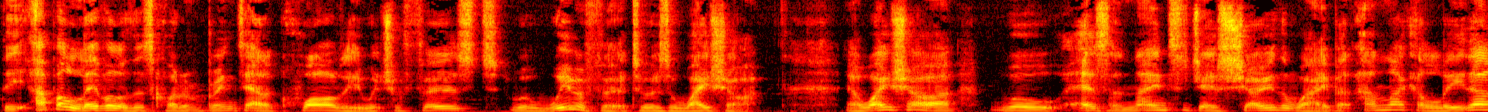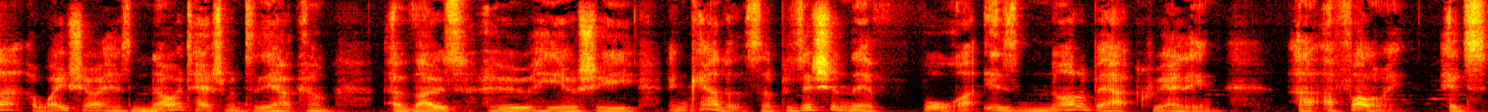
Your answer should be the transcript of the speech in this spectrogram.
the upper level of this quadrant brings out a quality which refers to, well, we refer to as a way shower. Now, way shower will, as the name suggests, show you the way, but unlike a leader, a way shower has no attachment to the outcome of those who he or she encounters. The position, therefore, is not about creating uh, a following. It's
